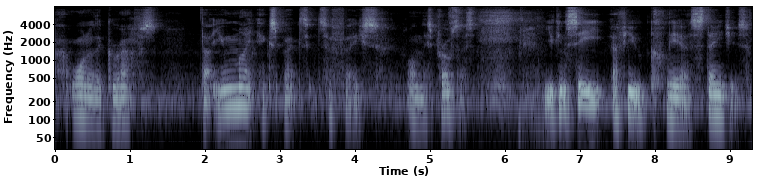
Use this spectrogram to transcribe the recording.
at one of the graphs that you might expect to face on this process, you can see a few clear stages.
